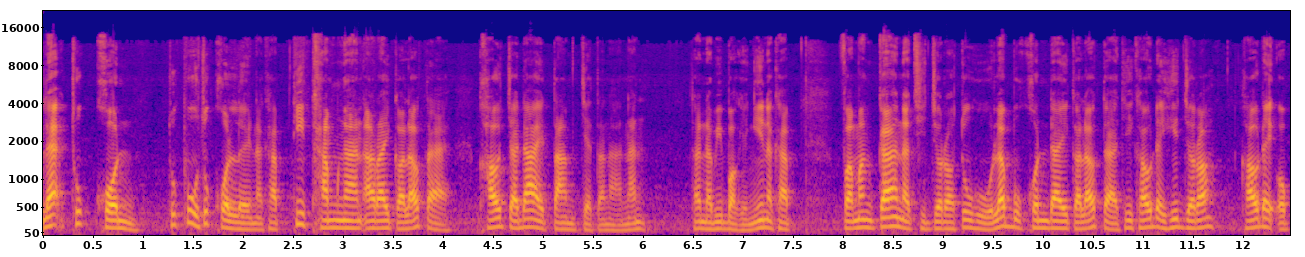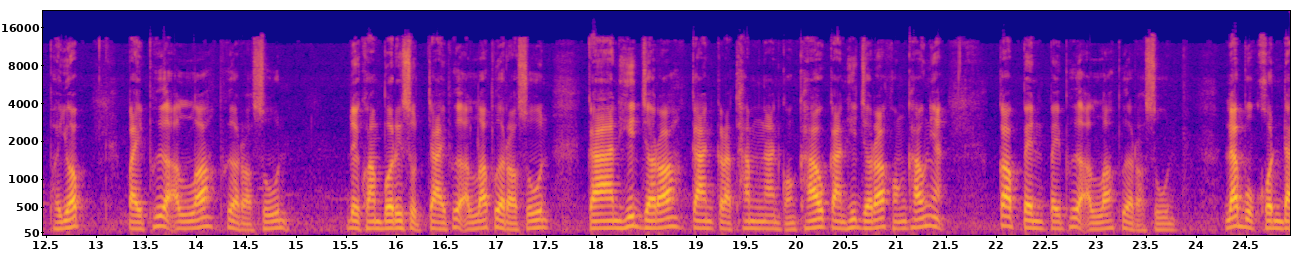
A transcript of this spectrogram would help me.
และทุกคนทุกผู้ทุกคนเลยนะครับที่ทำงานอะไรก็แล้วแต่ เขาจะได้ตามเจตนานั้น ท่านนบีบอกอย่างนี้นะครับฟามังกานะฮิจรอตูหู และบุคคลใดก็แล้วแต่ที่เขาได้ฮิจราะเขาได้อบพยพไปเพื่ออัลลอฮ์เพื่อรอซูลด้วยความบริสุทธิ์ใจเพื่ออัลลอฮ์เพื่อรอซูล การฮิจราะการกระทำงานของเขา การฮิจราะของเขาเนี่ยก็เป็นไปเพื่ออัลลอฮ์เพื่อรอซูล และบุคคลใด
